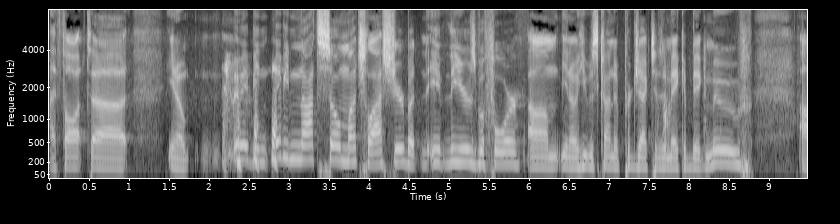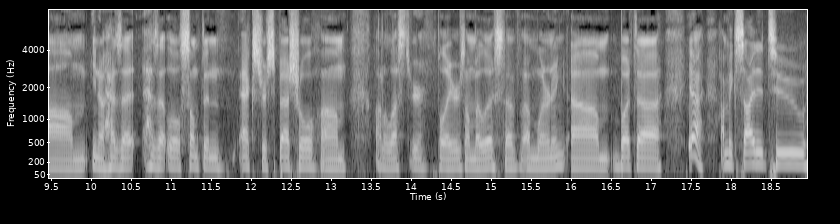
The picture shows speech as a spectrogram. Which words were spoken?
I thought. Uh, you know, maybe maybe not so much last year, but the years before, um, you know, he was kind of projected to make a big move. Um, you know, has that has that little something extra special. Um, a lot of Leicester players on my list. i am learning, um, but uh, yeah, I'm excited to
